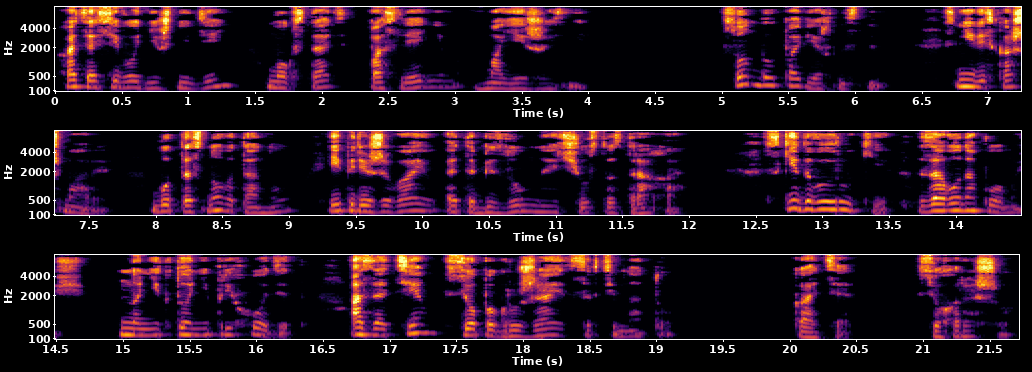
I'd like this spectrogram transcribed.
хотя сегодняшний день мог стать последним в моей жизни. Сон был поверхностным. Снились кошмары, будто снова тону и переживаю это безумное чувство страха. Скидываю руки, зову на помощь, но никто не приходит, а затем все погружается в темноту. Катя, все хорошо.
